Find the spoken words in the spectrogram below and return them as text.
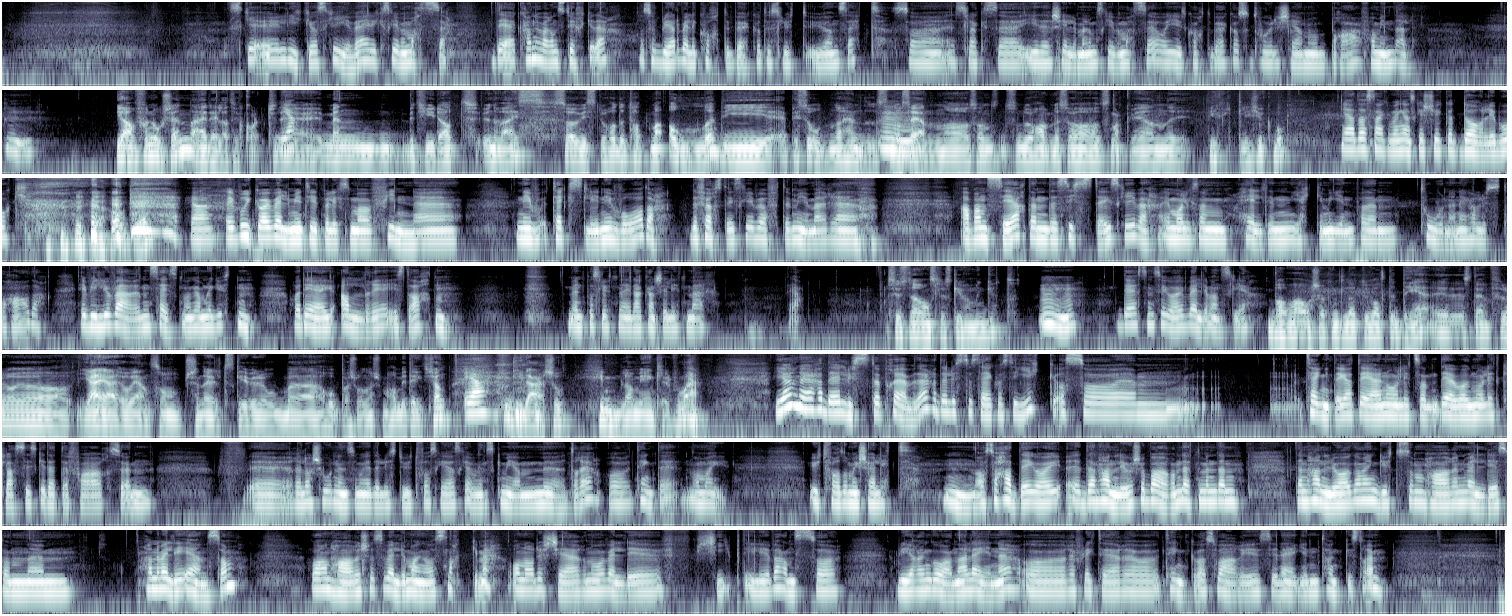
jeg liker å skrive. Jeg liker å skrive masse. Det kan jo være en styrke, det. Og så blir det veldig korte bøker til slutt uansett. Så et slags, eh, i det skillet mellom å skrive masse og gi ut korte bøker, så tror jeg det skjer noe bra for min del. Mm. Ja, for Nordsjøen er relativt kort. Ja. Men betyr det at underveis, så hvis du hadde tatt med alle de episodene og hendelsene mm. og scenene og sånn som du har med, så snakker vi en virkelig tjukk bok? Ja, da snakker vi en ganske tjukk og dårlig bok. ja, ok. ja, jeg bruker òg veldig mye tid på liksom å finne niv tekstlig nivå, da. Det første jeg skriver, er ofte mye mer eh, avansert enn det siste jeg skriver. Jeg må liksom hele tiden jekke meg inn på den tonen jeg har lyst til å ha, da. Jeg vil jo være den 16 år gamle gutten, og det er jeg aldri i starten. Men på slutten er jeg da kanskje litt mer. Ja. Syns du det er vanskelig å skrive om en gutt? Mm, det syns jeg òg er veldig vanskelig. Hva var årsaken til at du valgte det istedenfor å ja, Jeg er jo en som generelt skriver om uh, hovedpersoner som har mitt eget kjønn. Ja. Fordi det er så himla mye enklere for meg. Ja. Ja, jeg hadde lyst til å prøve det. Jeg hadde lyst til å se hvordan det gikk. Og så um, tenkte jeg at det er noe litt sånn Det er jo òg noe litt klassisk i dette far-sønn-relasjonen som jeg hadde lyst til å utforske. Jeg har skrevet ganske mye om mødre, og tenkte nå må jeg utfordre meg sjøl litt. Mm. Og så hadde jeg òg Den handler jo ikke bare om dette, men den, den handler jo òg om en gutt som har en veldig sånn um, Han er veldig ensom. Og han har ikke så veldig mange å snakke med. Og når det skjer noe veldig kjipt i livet hans, så blir han gående alene og reflektere og tenke og svare i sin egen tankestrøm.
